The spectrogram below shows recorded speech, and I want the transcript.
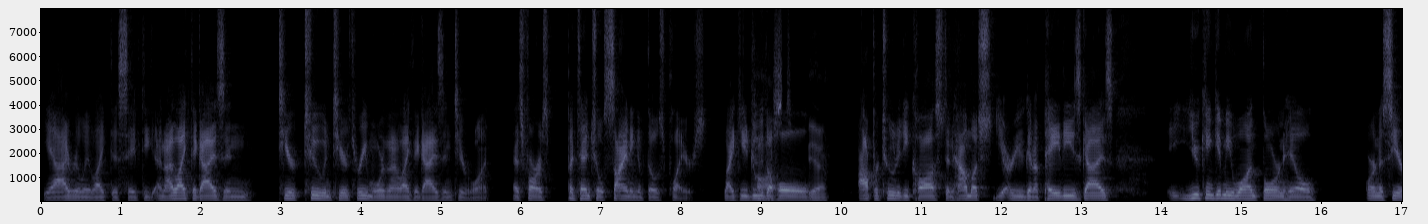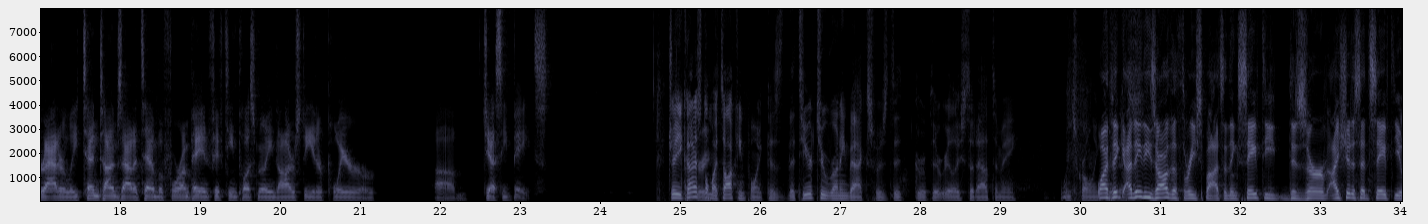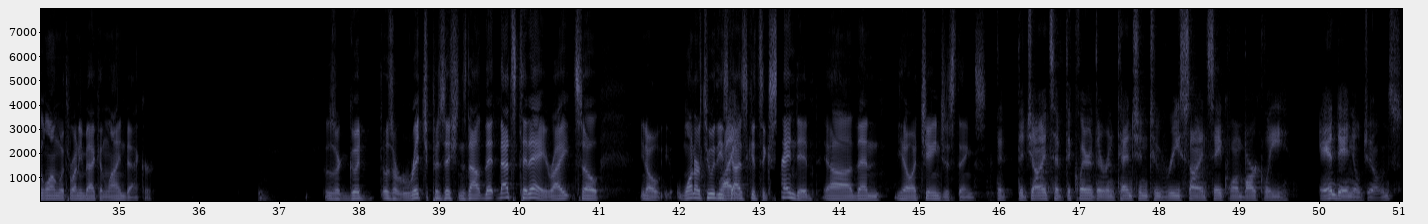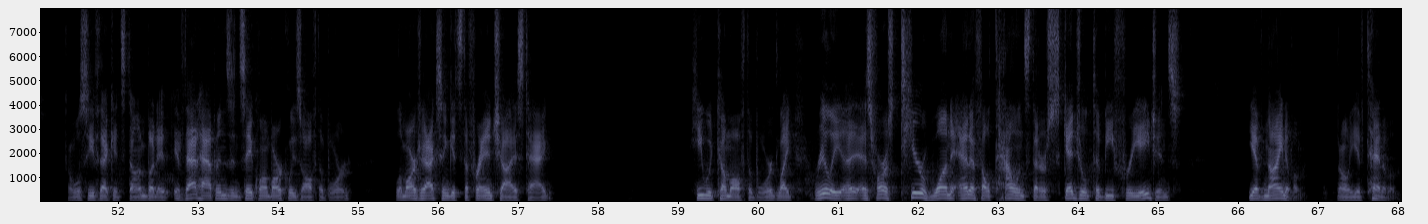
Yeah, I really like this safety. And I like the guys in tier two and tier three more than I like the guys in tier one as far as potential signing of those players. Like you do the whole Yeah. opportunity cost and how much are you going to pay these guys? You can give me Juan Thornhill or Nasir Adderley 10 times out of 10 before I'm paying 15 plus million dollars to either Poyer or um, Jessie Bates. Joe, you kind of stole my talking point because the tier two running backs was the group that really stood out to me when scrolling. Well, I think I think these are the three spots. I think safety deserved. I should have said safety along with running back and linebacker. Those are good. Those are rich positions. Now that that's today, right? So, you know, one or two of these Right. guys gets extended, uh, then you know it changes things. The, the Giants have declared their intention to re sign Saquon Barkley and Daniel Jones. And we'll see if that gets done. But if, if that happens and Saquon Barkley's off the board, Lamar Jackson gets the franchise tag. He would come off the board. Like, really, as far as tier one NFL talents that are scheduled to be free agents, you have nine of them. No, you have 10 of them.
